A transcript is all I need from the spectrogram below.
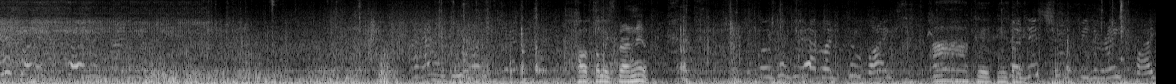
This one is totally brand new. I haven't seen one yet. How come it's brand new? Because we have like two bikes. Ah, okay, okay, So okay. this should be the race bike.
